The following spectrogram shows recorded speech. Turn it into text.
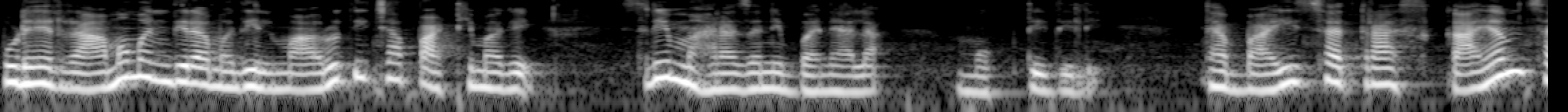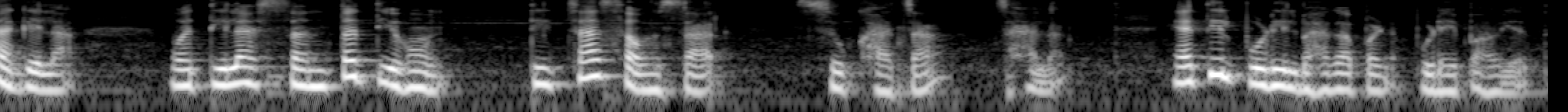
पुढे राम मंदिरामधील मारुतीच्या पाठीमागे श्री महाराजांनी बन्याला मुक्ती दिली. त्या बाईचा त्रास कायमचा गेला व तिला संतती होऊन तिचा संसार सुखाचा झाला. यातील पुढील भाग आपण पुढे पाहूयात.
